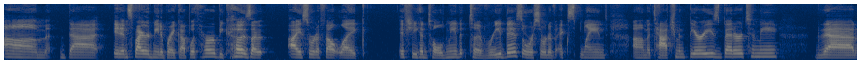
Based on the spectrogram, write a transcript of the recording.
um that it inspired me to break up with her because i i sort of felt like if she had told me that to read this or sort of explained um, attachment theories better to me that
